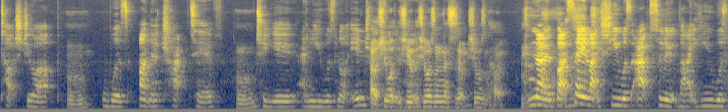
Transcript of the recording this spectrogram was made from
touched you up Mm-hmm. was unattractive to you and you was not interested Oh, she, wa- in she, she wasn't necessarily she wasn't hot. no, but say like she was absolute, like you was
